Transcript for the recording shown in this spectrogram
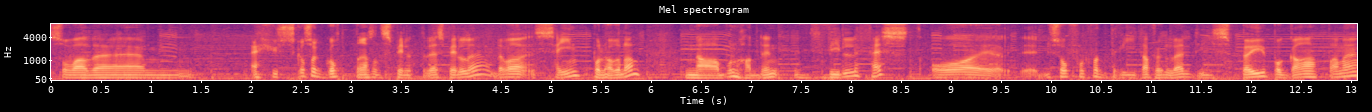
så var det ehm, Jeg husker så godt når jeg satt og spilte det spillet. Det var seint på lørdagen. Naboen hadde en vill fest, og eh, du så folk var drita fulle. De spøy på gatene.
